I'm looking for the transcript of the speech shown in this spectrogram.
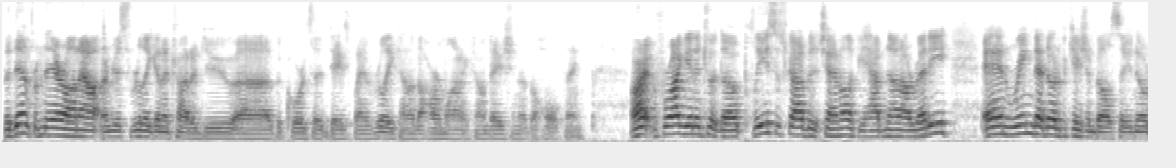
But then from there on out, I'm just really going to try to do uh, the chords that Dave's playing. Really kind of the harmonic foundation of the whole thing. All right, before I get into it though, please subscribe to the channel if you have not already, and ring that notification bell so you know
